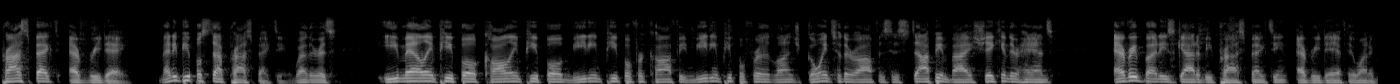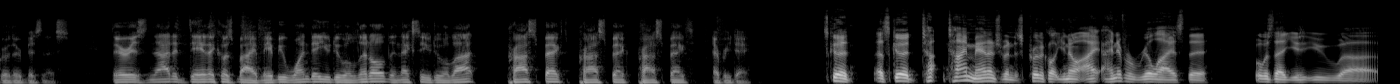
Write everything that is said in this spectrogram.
Prospect every day. Many people stop prospecting, whether it's emailing people, calling people, meeting people for coffee, meeting people for lunch, going to their offices, stopping by, shaking their hands. Everybody's got to be prospecting every day if they want to grow their business. There is not a day that goes by. Maybe one day you do a little, the next day you do a lot. Prospect, prospect, prospect every day. It's good. That's good. T- time management is critical. You know, I, I never realized the what was that you you uh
